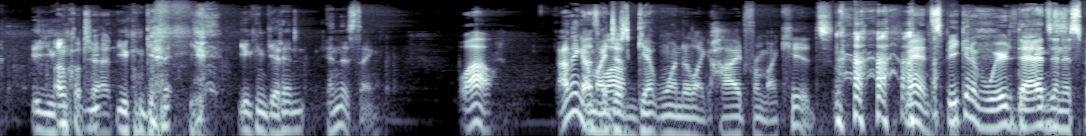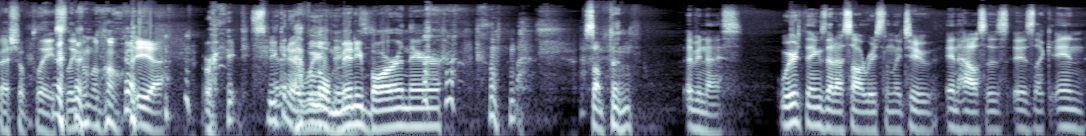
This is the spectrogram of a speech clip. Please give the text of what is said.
you, Uncle Chad. you, can get it. You, you can get in in this thing. Wow. I think That's I might wild. just get one to like hide from my kids. Man, speaking of weird Dad's things, in a special place. Leave him alone. yeah. right. Speaking of have a weird little mini bar in there. Something. That'd be nice. Weird things that I saw recently too in houses is like in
